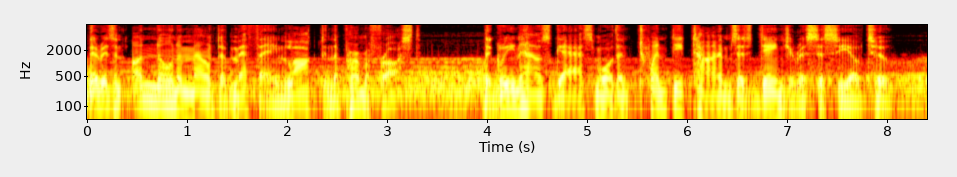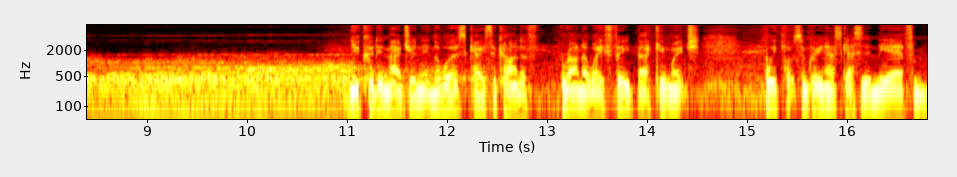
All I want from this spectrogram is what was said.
there is an unknown amount of methane locked in the permafrost, the greenhouse gas more than 20 times as dangerous as CO2. You could imagine, in the worst case, a kind of runaway feedback in which we put some greenhouse gases in the air from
